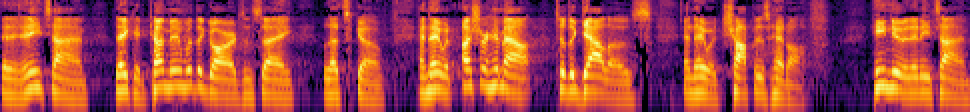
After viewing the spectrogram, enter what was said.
that at any time they could come in with the guards and say, Let's go. And they would usher him out to the gallows and they would chop his head off. He knew at any time.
